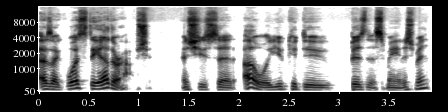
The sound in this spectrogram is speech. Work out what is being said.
I was like, what's the other option? And she said, oh, well, you could do business management.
